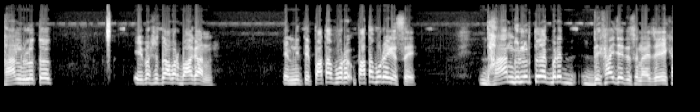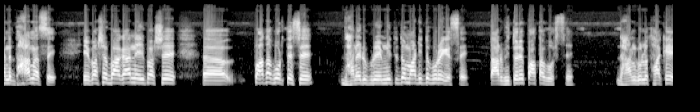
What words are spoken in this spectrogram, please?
ধানগুলো তো এই পাশে তো আবার বাগান। এমনিতে পাতা পড়ে পাতা পড়ে গেছে। ধানগুলোর তো একবারে দেখাই যাইতেছে না, যে এখানে ধান আছে। এই পাশে বাগান, এই পাশে পাতা পড়তেছে। ধানের উপরে এমনিতে তো মাটিতে পড়ে গেছে, তার ভিতরে পাতা পড়ছে। ধানগুলো থাকে।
